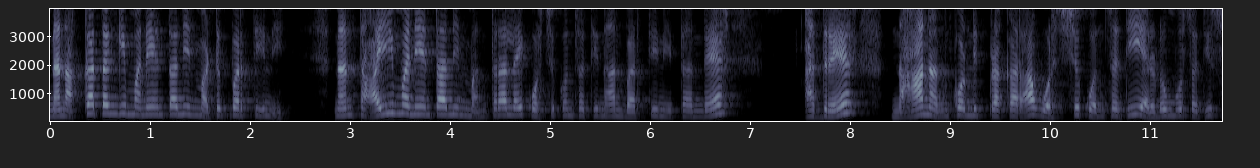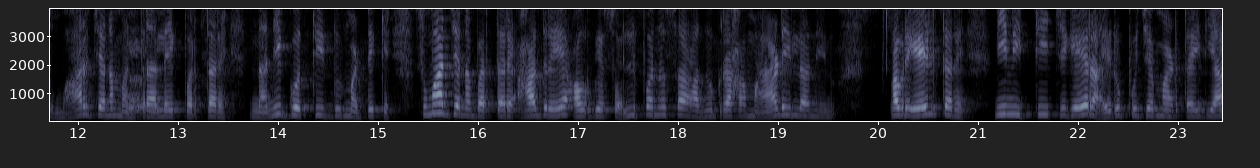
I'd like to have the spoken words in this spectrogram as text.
ನನ್ನ ಅಕ್ಕ ತಂಗಿ ಮನೆ ಅಂತ ನಿನ್ನ ಮಠಕ್ಕೆ ಬರ್ತೀನಿ. ನನ್ನ ತಾಯಿ ಮನೆ ಅಂತ ನಿನ್ನ ಮಂತ್ರಾಲಯಕ್ಕೆ ವರ್ಷಕ್ಕೊಂದ್ಸತಿ ನಾನು ಬರ್ತೀನಿ ತಂದೆ. ಆದರೆ ನಾನು ಅಂದ್ಕೊಂಡಿದ್ದ ಪ್ರಕಾರ ವರ್ಷಕ್ಕೆ ಒಂದು ಸತಿ ಎರಡು ಮೂರು ಸತಿ ಸುಮಾರು ಜನ ಮಂತ್ರಾಲಯಕ್ಕೆ ಬರ್ತಾರೆ. ನನಗೆ ಗೊತ್ತಿದ್ದ ಮಟ್ಟಕ್ಕೆ ಸುಮಾರು ಜನ ಬರ್ತಾರೆ. ಆದರೆ ಅವ್ರಿಗೆ ಸ್ವಲ್ಪನೂ ಸಹ ಅನುಗ್ರಹ ಮಾಡಿಲ್ಲ ನೀನು. ಅವ್ರು ಹೇಳ್ತಾರೆ, ನೀನು ಇತ್ತೀಚೆಗೆ ರಾಯರು ಪೂಜೆ ಮಾಡ್ತಾ ಇದೆಯಾ?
